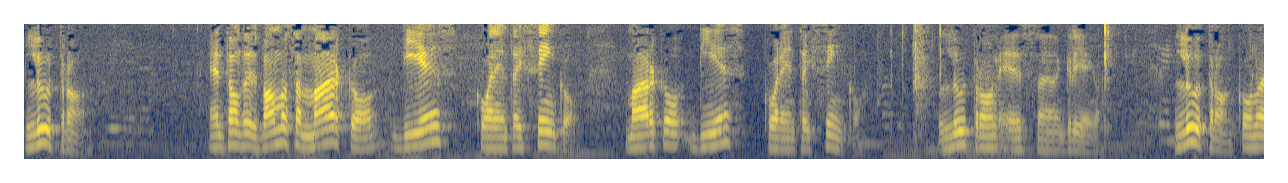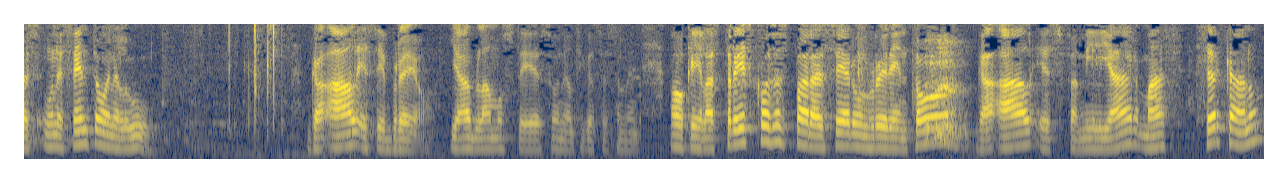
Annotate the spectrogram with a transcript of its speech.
Lutron. Entonces vamos a Marco 10, 45. Marco 10, 45. Lutron es uh, griego. Lutron, con un acento en el U. Gaal es hebreo. Ya hablamos de eso en el Antiguo Testamento. Ok, las tres cosas para ser un redentor. Gaal es familiar, más cercano.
